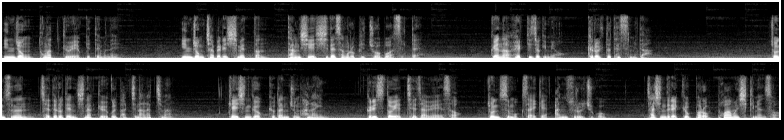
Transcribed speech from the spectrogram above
인종 통합교회였기 때문에 인종차별이 심했던 당시의 시대상으로 비추어 보았을 때 꽤나 획기적이며 그럴듯했습니다. 존스는 제대로 된 신학교육을 받진 않았지만 개신교 교단 중 하나인 그리스도의 제자회에서 존스 목사에게 안수를 주고 자신들의 교파로 포함을 시키면서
